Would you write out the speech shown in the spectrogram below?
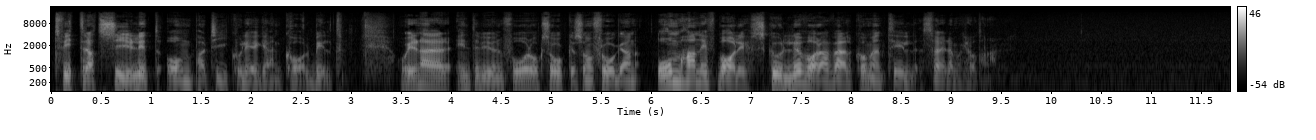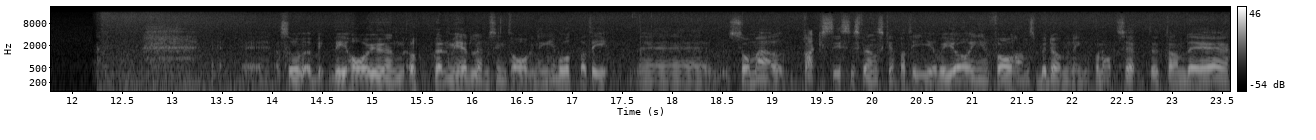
twittrat syrligt om partikollegan Carl Bildt. Och I den här intervjun får också Åkesson frågan om Hanif Bali skulle vara välkommen till Sverigedemokraterna. Alltså, vi har ju en öppen medlemsintagning i vårt parti eh, som är praxis i svenska partier. Vi gör ingen förhandsbedömning på något sätt utan det är,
